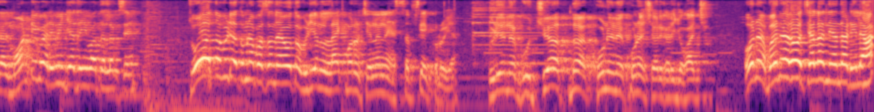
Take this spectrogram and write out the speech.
કાંઈ મોટી વાર એવી જાય એ વાત અલગ છે. જો તો વીડિયો તમને પસંદ આવ્યો તો વિડીયોને લાઈક મારો ચેનલને સબસ્ક્રાઈબ કરો યાર. વિડીયોને ગુજરાતના ખૂણે ખૂણે શેર કરી જો વાંચ ઓને બને રહો ચેનલની અંદર ઢીલા.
